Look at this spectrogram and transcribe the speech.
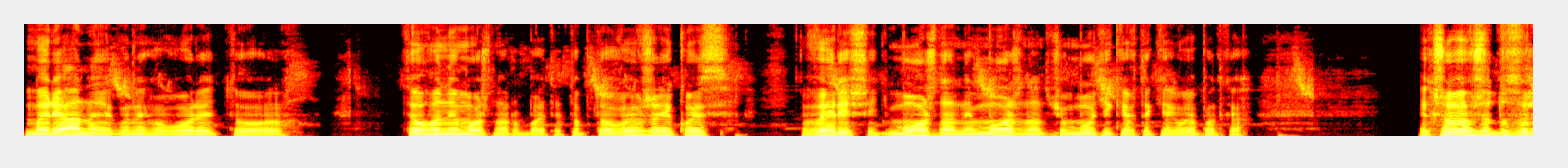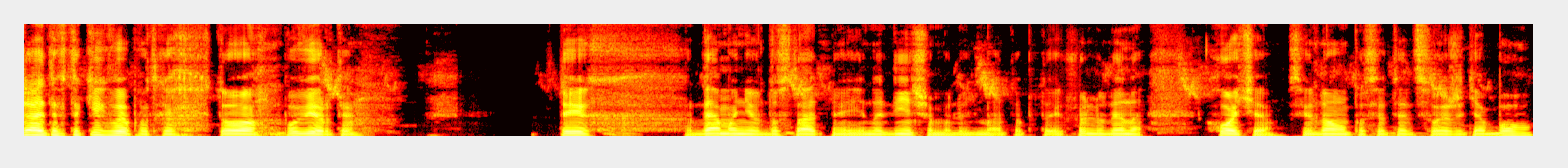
миряни, як вони говорять, то цього не можна робити. Тобто ви вже якось вирішіть, можна, не можна, чому тільки в таких випадках. Якщо ви вже дозволяєте в таких випадках, то повірте, тих демонів достатньо і над іншими людьми. Тобто, якщо людина хоче свідомо посвятити своє життя Богу,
